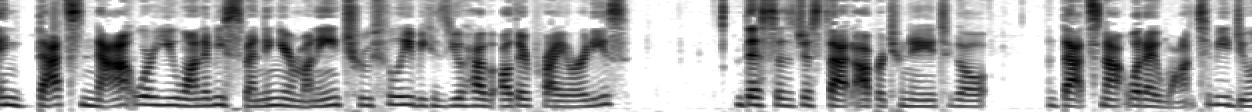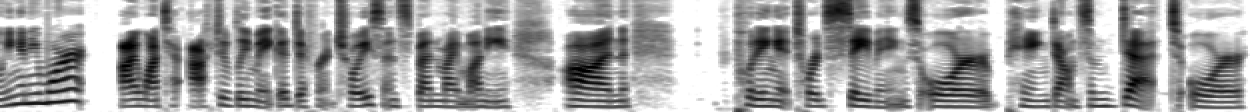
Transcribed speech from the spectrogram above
and that's not where you want to be spending your money, truthfully, because you have other priorities. This is just that opportunity to go. That's not what I want to be doing anymore. I want to actively make a different choice and spend my money on putting it towards savings or paying down some debt or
